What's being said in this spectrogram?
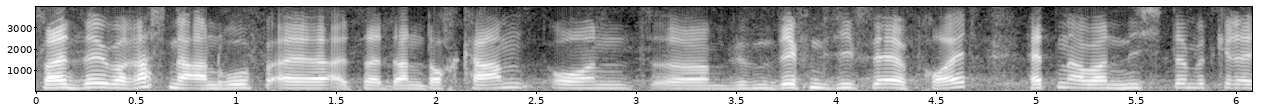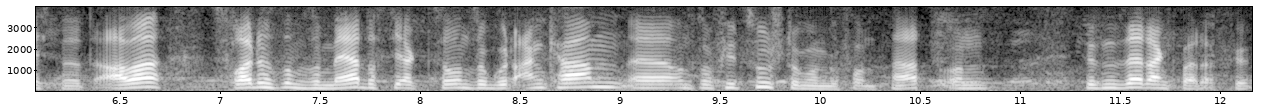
Es war ein sehr überraschender Anruf, äh, als er dann doch kam und ähm, wir sind definitiv sehr erfreut, hätten aber nicht damit gerechnet. Aber es freut uns umso mehr, dass die Aktion so gut ankam äh, und so viel Zustimmung gefunden hat und wir sind sehr dankbar dafür.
